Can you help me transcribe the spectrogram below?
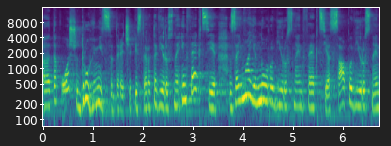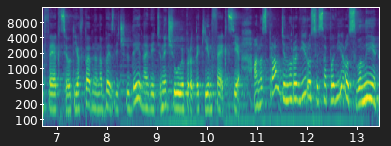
Е, Також друге місце, до речі, після ротавірусної інфекції займає норовірусна інфекція, саповірусна інфекція. От я впевнена, безліч людей навіть не чули про такі інфекції. А насправді норовірус і саповірус вони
